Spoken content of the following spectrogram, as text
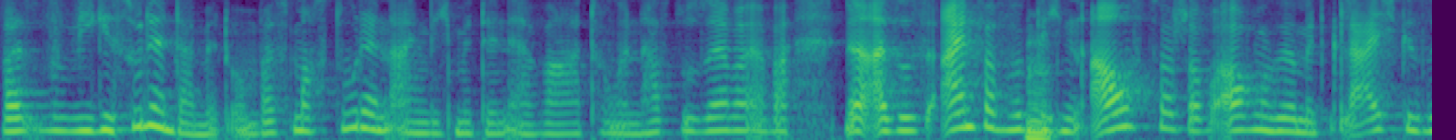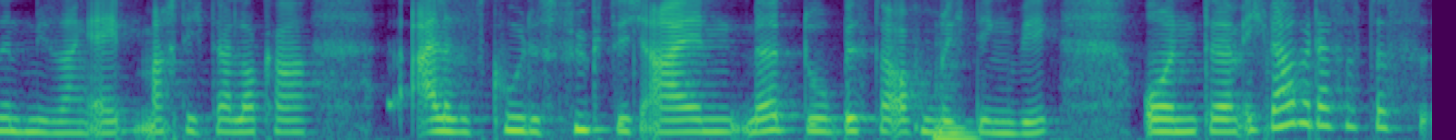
was, wie gehst du denn damit um? Was machst du denn eigentlich mit den Erwartungen? Hast du selber erwartet? Ne, also es ist einfach wirklich ein Austausch auf Augenhöhe mit Gleichgesinnten, die sagen, ey, mach dich da locker, alles ist cool, das fügt sich ein, ne? du bist da auf dem richtigen Weg. Und ähm, ich glaube, dass es das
